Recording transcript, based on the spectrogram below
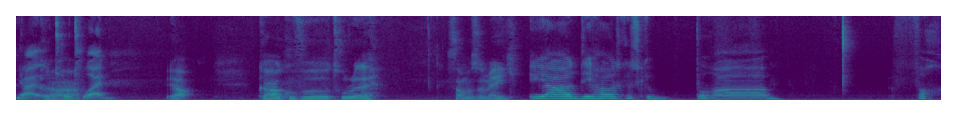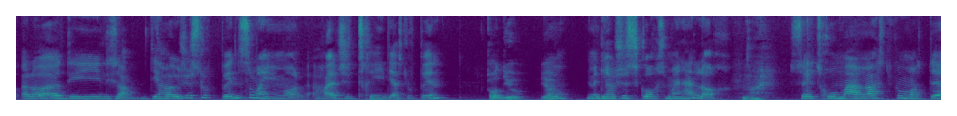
Ja, jeg tror 2-1. Ja. Hva, hvorfor tror du det? Samme som meg? Ja, de har et ganske bra for, Eller de liksom De har jo ikke sluppet inn så mange mål. Er det ikke tre de har sluppet inn? Odd, jo. Ja. Jo. Men de har ikke skåret som en heller. Nei. Så jeg tror mer at på en måte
